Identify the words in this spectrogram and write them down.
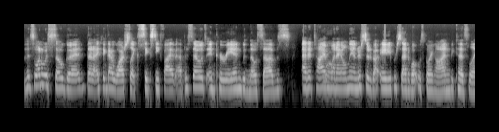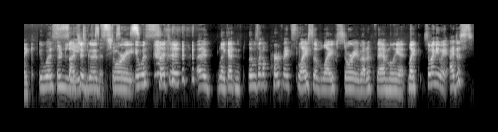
this one was so good that I think I watched like 65 episodes in Korean with no subs at a time Whoa. when I only understood about 80% of what was going on because like it was Only such a good story. It was such a a like a it was like a perfect slice of life story about a family like so anyway i just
